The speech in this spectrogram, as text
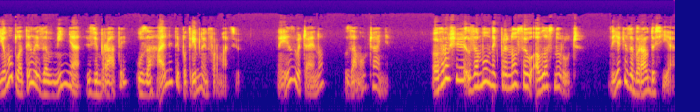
Йому платили за вміння зібрати, узагальнити потрібну інформацію. І, звичайно, за мовчання. Гроші замовник приносив власноруч, як і забирав досьє.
